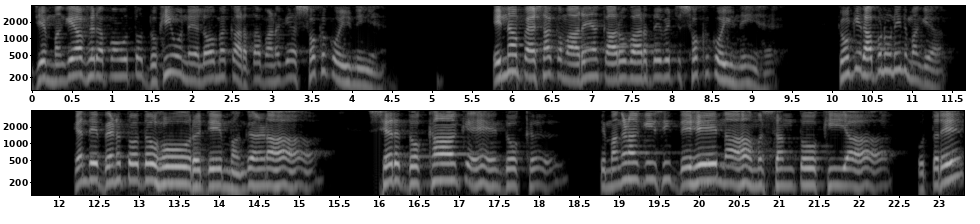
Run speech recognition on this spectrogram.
ਜੇ ਮੰਗਿਆ ਫਿਰ ਆਪਾਂ ਉਹ ਤੋਂ ਦੁਖੀ ਹੋਨੇ ਲਓ, ਮੈਂ ਘਰ ਤਾਂ ਬਣ ਗਿਆ, ਸੁੱਖ ਕੋਈ ਨਹੀਂ ਹੈ। ਇੰਨਾ ਪੈਸਾ ਕਮਾ ਰਹੇ ਆ ਕਾਰੋਬਾਰ ਦੇ ਵਿੱਚ ਸੁੱਖ ਕੋਈ ਨਹੀਂ ਹੈ। ਕਿਉਂਕਿ ਰੱਬ ਨੂੰ ਨਹੀਂ ਮੰਗਿਆ। ਕਹਿੰਦੇ, ਬਿਨ ਤੁਧ ਹੋਰ ਜੇ ਮੰਗਣਾ, ਸਿਰ ਦੁੱਖਾਂ ਕੇ ਦੁੱਖ। ਤੇ ਮੰਗਣਾ ਕੀ ਸੀ? ਦੇਹ ਨਾਮ ਸੰਤੋਖੀਆ। ਉਤਰੇ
